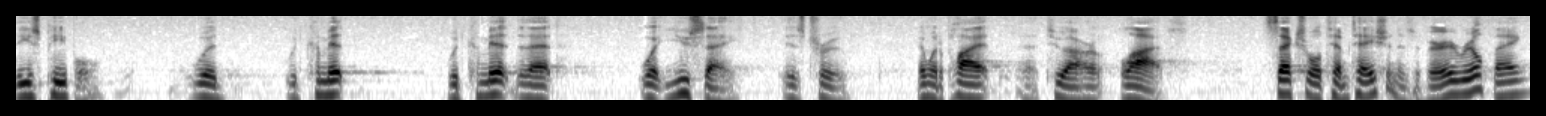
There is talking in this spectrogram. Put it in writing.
these people would, would commit would commit that what you say is true and would apply it uh, to our lives. Sexual temptation is a very real thing.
